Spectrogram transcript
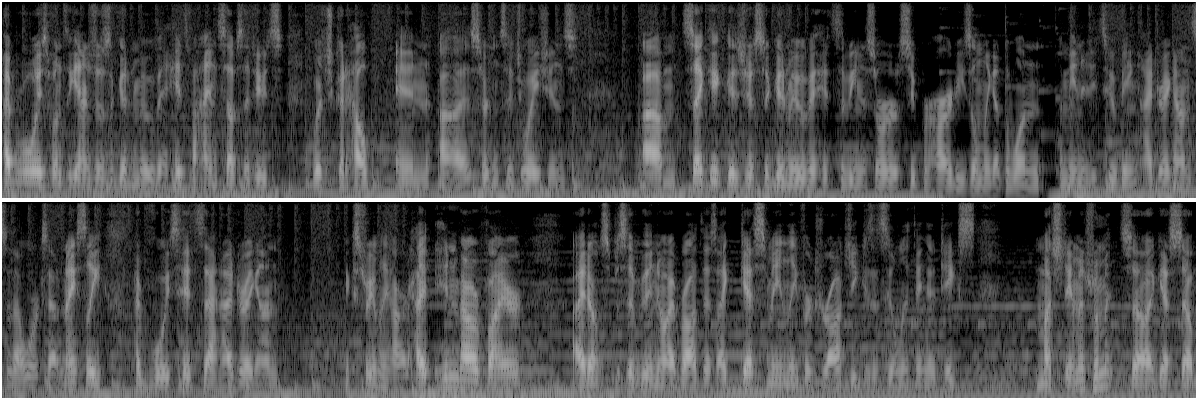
Hyper Voice, once again, is just a good move. It hits behind substitutes, which could help in uh, certain situations. Um, Psychic is just a good move. It hits the Venusaur super hard. He's only got the one immunity to being Hydreigon, so that works out nicely. Hyper Voice hits that Hydreigon extremely hard. Hidden Power Fire, I don't specifically know I brought this. I guess mainly for Jirachi because it's the only thing that takes much damage from it, so I guess so.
